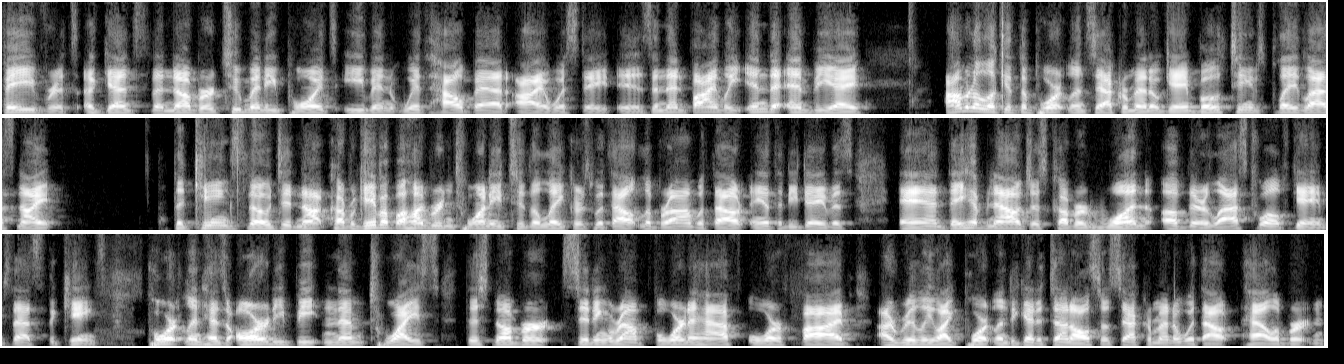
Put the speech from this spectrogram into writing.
favorites against the number. Too many points, even with how bad Iowa State is. And then finally, in the NBA, I'm going to look at the Portland Sacramento game. Both teams played last night. The Kings, though, did not cover, gave up 120 to the Lakers without LeBron, without Anthony Davis, and they have now just covered one of their last 12 games. That's the Kings. Portland has already beaten them twice. This number sitting around four and a half or five. I really like Portland to get it done. Also, Sacramento without Halliburton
